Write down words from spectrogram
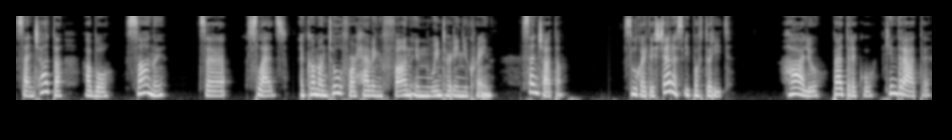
Санчата або сани це sleds, a common tool for having fun in winter in Ukraine. Санчата. Слухайте ще раз і повторіть. Галю, Петрику, кіндрате.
